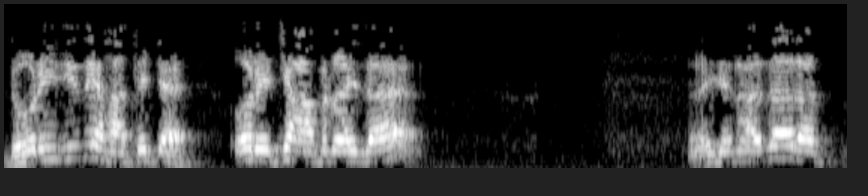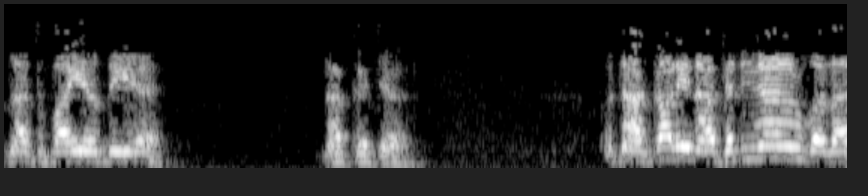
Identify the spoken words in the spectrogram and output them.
ਡੋਰੀ ਜੀ ਦੇ ਹੱਥ 'ਚ ਹੈ, ਉਹ ਰਿਚ ਆਪ ਨੱਚਦਾ ਰਜਨਾ ਦਾ ਨੱਥ ਪਾਈ ਹੁੰਦੀ ਹੈ, ਨੱਕ 'ਚ। ਉਹ ਨੱਕ ਵਾਲੀ ਨੱਥ ਨਹੀਂ ਨਾ ਨੂੰ ਪਤਾ।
